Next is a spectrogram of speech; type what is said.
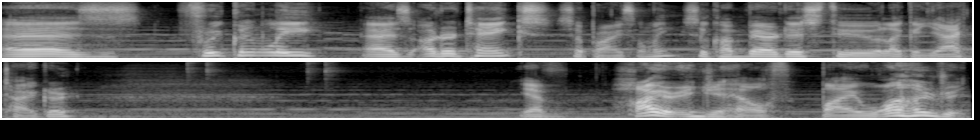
as frequently as other tanks, surprisingly. So compare this to like a Jagdtiger. You have higher engine health by 100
